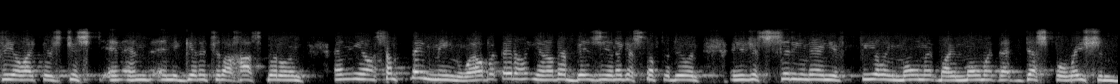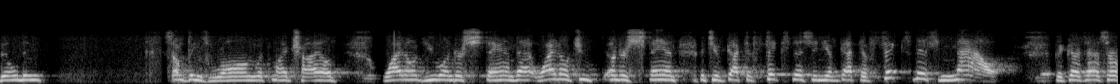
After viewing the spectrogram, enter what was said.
feel like there's just and and and you get into the hospital and and you know some they mean well, but they don't. You know they're busy and they got stuff to do, and and you're just sitting there and you're feeling moment by moment that desperation building. Something's wrong with my child. Why don't you understand that? Why don't you understand that you've got to fix this and you've got to fix this now? Because as her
